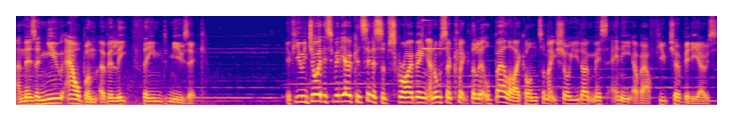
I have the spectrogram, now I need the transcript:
and there's a new album of Elite themed music. If you enjoy this video consider subscribing and also click the little bell icon to make sure you don't miss any of our future videos.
